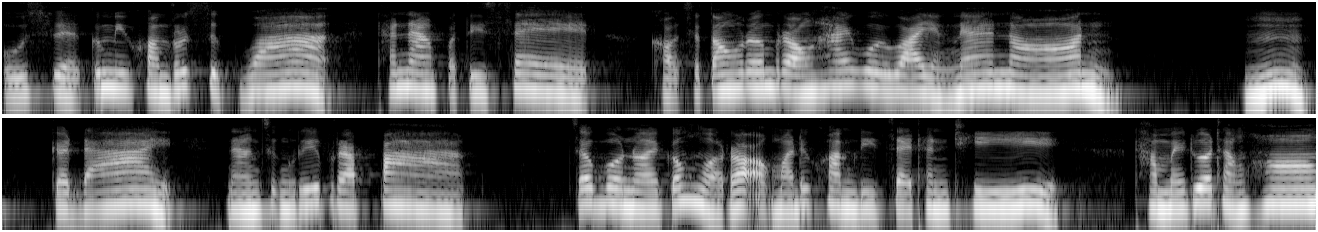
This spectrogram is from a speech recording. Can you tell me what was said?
อูเสือก็มีความรู้สึกว่าถ้านางปฏิเสธ เขาจะต้องเริ่มร้องไห้โวยวายอย่างแน่นอน อืม ก็ได้ นางจึงรีบรับปาก เจ้าบัวน้อยก็หัวเราะออกมาด้วยความดีใจทันทีทำให้ทั่วทั้งห้อง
